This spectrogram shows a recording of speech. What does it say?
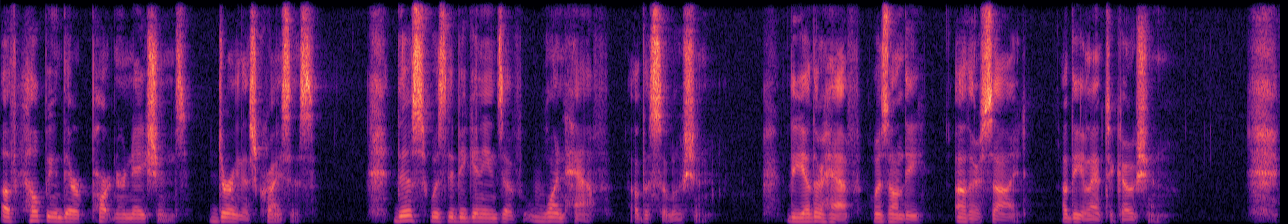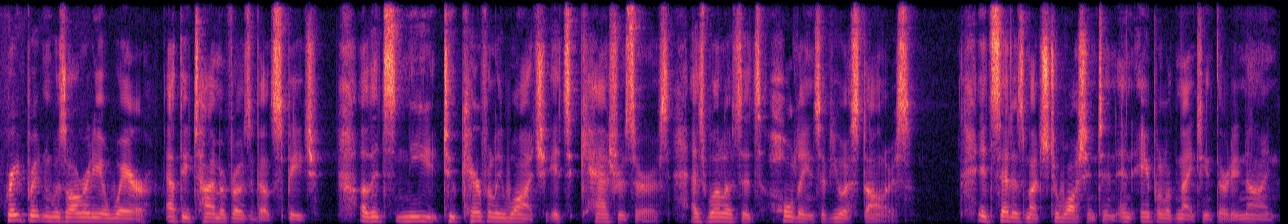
of helping their partner nations during this crisis. This was the beginnings of one half of the solution. The other half was on the other side of the Atlantic Ocean. Great Britain was already aware, at the time of Roosevelt's speech, of its need to carefully watch its cash reserves as well as its holdings of U.S. dollars. It said as much to Washington in April of 1939,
